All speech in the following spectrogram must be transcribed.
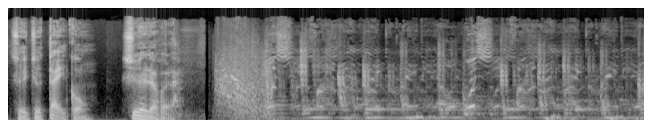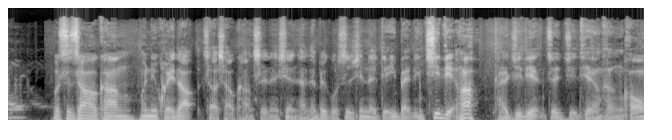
所以就代工。现在再回来。我是赵少康，欢迎回到赵少康私人现场。台北股市现在跌一百零七点哈，台积电这几天很红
